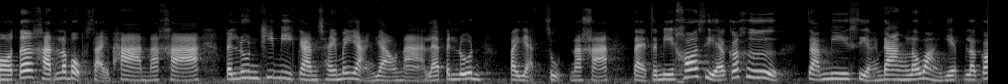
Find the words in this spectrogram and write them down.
มอเตอร์คัตระบบสายพานนะคะ เป็นรุ่นที่มีการใช้มาอย่างยาวนานและเป็นรุ่นประหยัดสุดนะคะ แต่จะมีข้อเสียก็คือจะมีเสียงดังระหว่างเย็บ แล้วก็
